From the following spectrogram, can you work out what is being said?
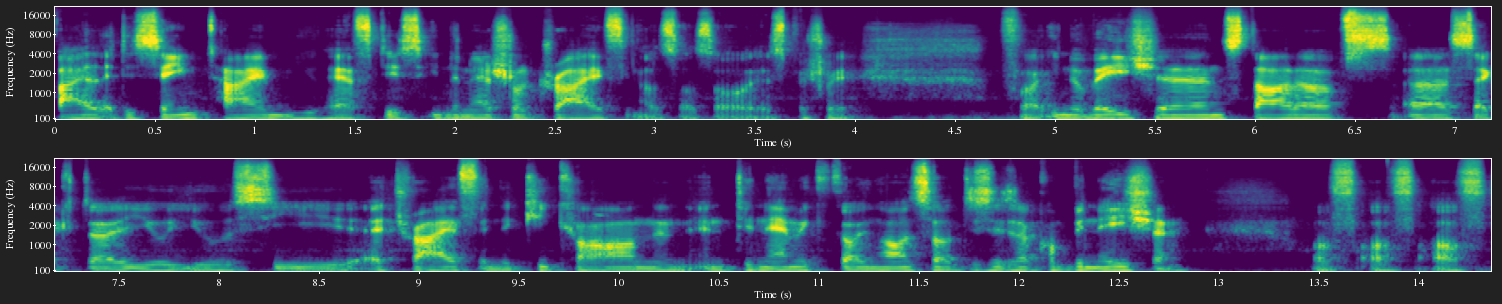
while at the same time you have this international drive you know so, so especially for innovation startups uh, sector you you see a drive and the kick on and, and dynamic going on so this is a combination of of, of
